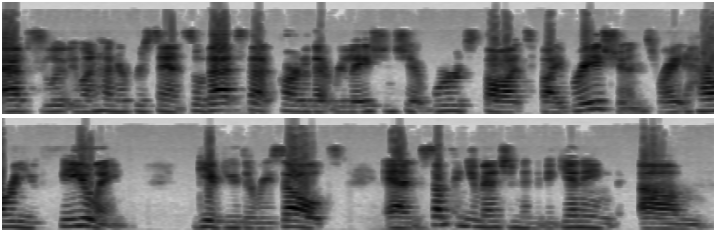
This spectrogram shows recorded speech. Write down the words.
absolutely 100% so that's that part of that relationship words thoughts vibrations right how are you feeling give you the results and something you mentioned in the beginning um,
